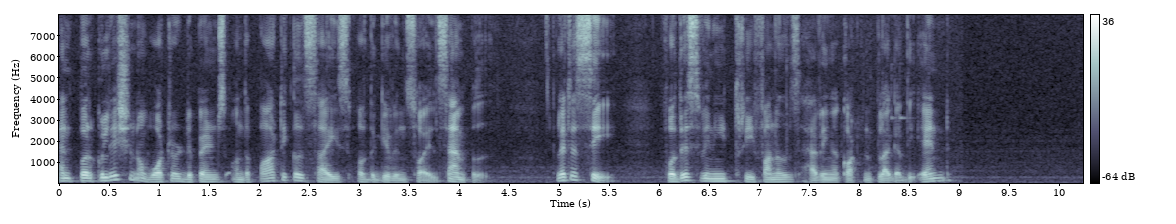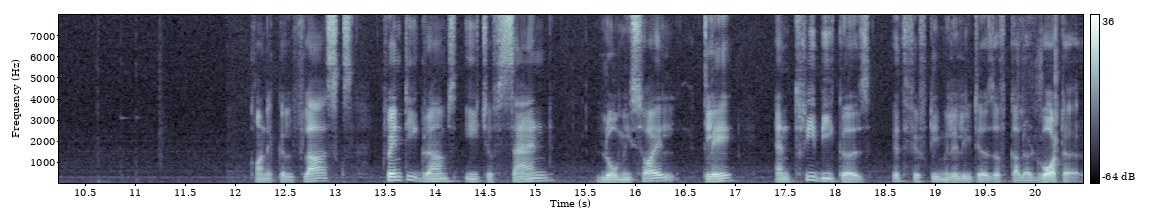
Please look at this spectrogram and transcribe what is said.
and percolation of water depends on the particle size of the given soil sample. Let us see. For this, we need three funnels having a cotton plug at the end, conical flasks, 20 grams each of sand, loamy soil, clay, and three beakers with 50 milliliters of colored water.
